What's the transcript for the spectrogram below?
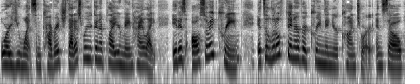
or you want some coverage, that is where you're going to apply your main highlight. It is also a cream. It's a little thinner of a cream than your contour. And so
